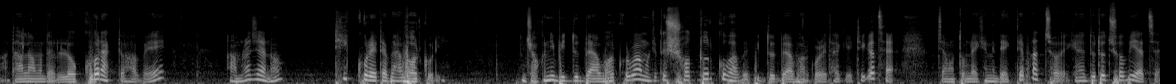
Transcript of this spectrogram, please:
না। তাহলে আমাদের লক্ষ্য রাখতে হবে, আমরা যেন ঠিক করে এটা ব্যবহার করি। যখনই বিদ্যুৎ ব্যবহার করব, আমরা যাতে সতর্কভাবে বিদ্যুৎ ব্যবহার করে থাকি, ঠিক আছে? যেমন তোমরা এখানে দেখতে পাচ্ছ, এখানে দুটো ছবি আছে।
